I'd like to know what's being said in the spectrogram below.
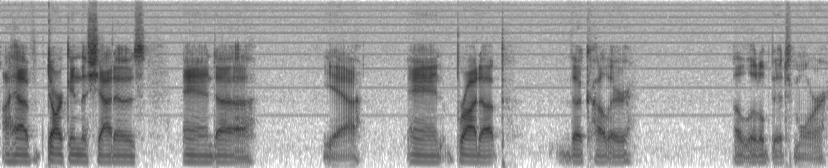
I have darkened the shadows and uh, yeah, and brought up the color a little bit more.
